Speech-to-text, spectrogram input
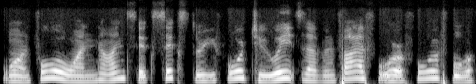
one four one nine six six three four two eight seven five four four four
